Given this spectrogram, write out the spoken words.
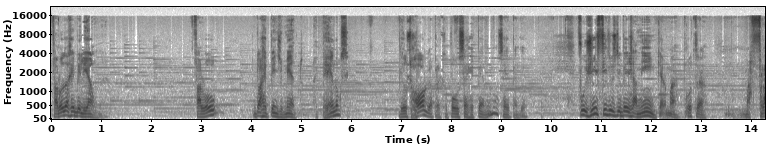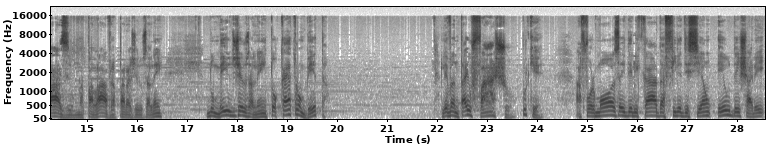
Falou da rebelião, né? falou do arrependimento. Arrependam-se. Deus roga para que o povo se arrependa. Não se arrependeu. Fugir, filhos de Benjamim, que era uma outra uma frase, uma palavra para Jerusalém. No meio de Jerusalém, tocai a trombeta Levantai o facho. Por quê? A formosa e delicada filha de Sião eu deixarei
